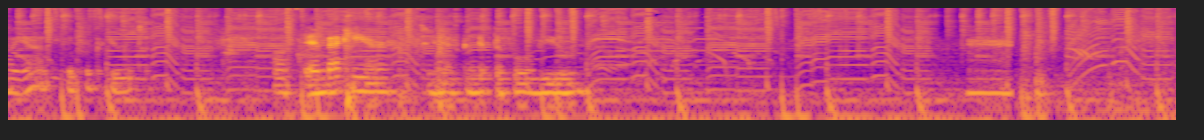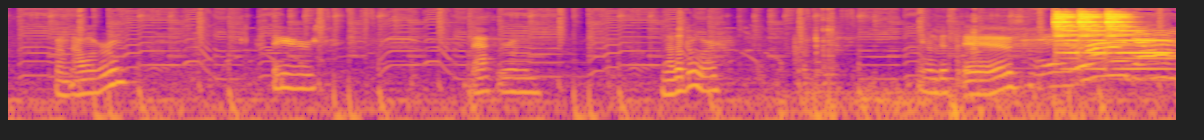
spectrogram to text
Oh yeah, super cute. I'll stand back here so you guys can get the full view. From our room, stairs, bathroom, another door. And this is Hello,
